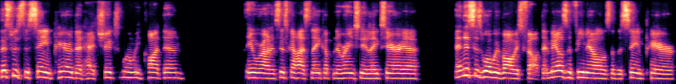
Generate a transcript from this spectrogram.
This was the same pair that had chicks when we caught them. They were on Aziscohos Lake up in the Rangeley Lakes area. And this is what we've always felt, that males and females of the same pair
